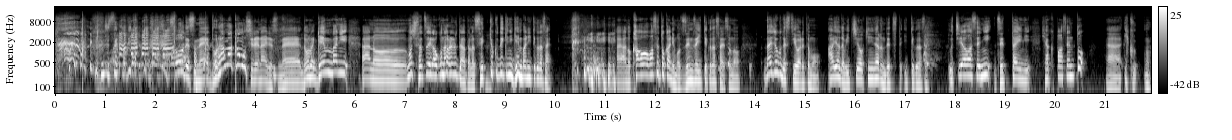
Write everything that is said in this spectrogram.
そうですね。ドラマかもしれないですね。どの現場に、あのーもし撮影が行われるってなったら、積極的に現場に行ってください あの、顔合わせとかにも全然行ってください。その、大丈夫ですって言われても、あ、いやでも一応気になるんでっつって言ってください。打ち合わせに絶対に100%、あー行く。うん。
